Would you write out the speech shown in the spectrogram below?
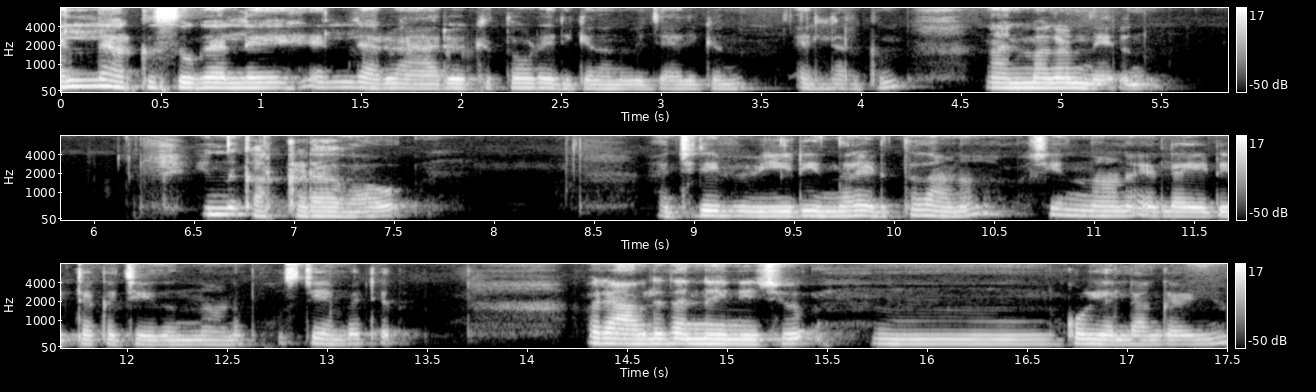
എല്ലാവർക്കും സുഖമല്ലേ എല്ലാവരും ആരോഗ്യത്തോടെ ഇരിക്കുന്നെന്ന് വിചാരിക്കുന്നു. എല്ലാവർക്കും നന്മകളും നേരുന്നു. ഇന്ന് കർക്കിടകാവ് ആക്ച്വലി വീഡിയോ ഇന്നലെ എടുത്തതാണ്. പക്ഷേ ഇന്നാണ് എല്ലാം എഡിറ്റൊക്കെ ചെയ്തെന്നാണ് പോസ്റ്റ് ചെയ്യാൻ പറ്റിയത്. അപ്പോൾ രാവിലെ തന്നെ എണീച്ചു. കുളിയെല്ലാം കഴിഞ്ഞു.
